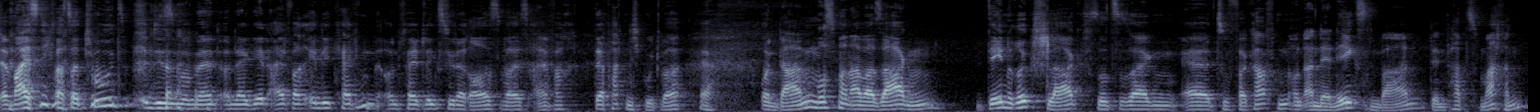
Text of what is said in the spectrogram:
Er weiß nicht, was er tut in diesem Moment. Und er geht einfach in die Ketten und fällt links wieder raus, weil es einfach der Putt nicht gut war. Ja. Und dann muss man aber sagen, den Rückschlag sozusagen äh, zu verkraften und an der nächsten Bahn den Putt zu machen,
